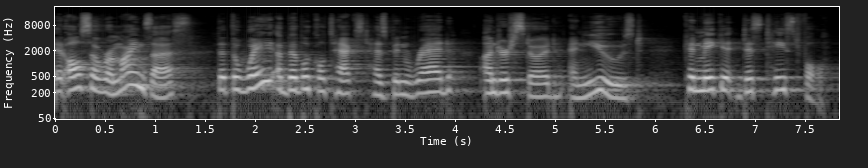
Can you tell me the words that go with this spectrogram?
It also reminds us that the way a biblical text has been read, understood, and used can make it distasteful,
